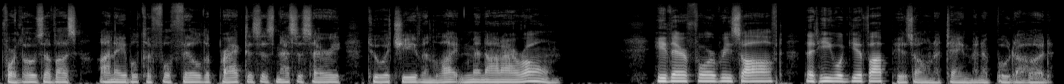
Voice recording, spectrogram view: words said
for those of us unable to fulfill the practices necessary to achieve enlightenment on our own. He therefore resolved that he would give up his own attainment of Buddhahood,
